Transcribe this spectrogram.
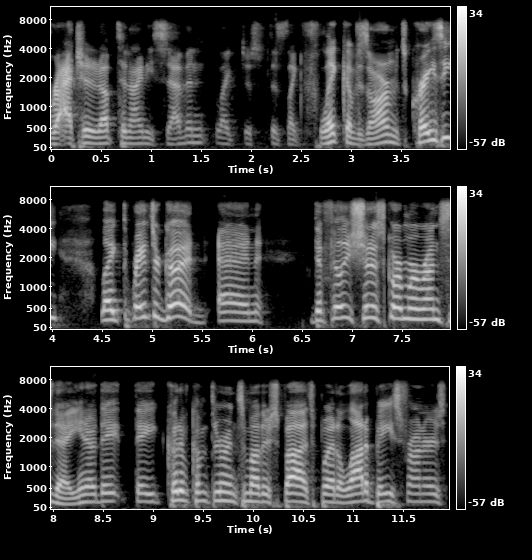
ratchet it up to 97, like just this like flick of his arm. It's crazy. Like the Braves are good, and the Phillies should have scored more runs today. You know, they they could have come through in some other spots, but a lot of base runners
